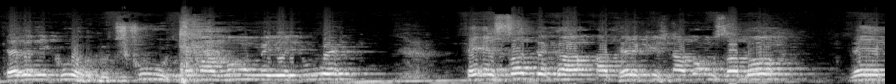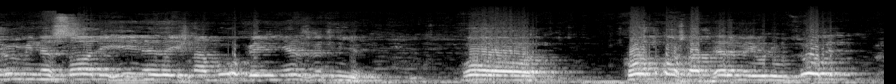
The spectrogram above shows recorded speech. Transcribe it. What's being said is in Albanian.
Edhe një kohë të shkurt të më lon me jetue, fe esaddeka atëherë kishna dhonë sadak, ve ekun mines salihin edhe ishna bo prej njerzve të mirë. Por, kot është atëherë me ju lutë Zotit,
